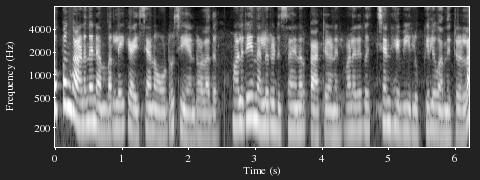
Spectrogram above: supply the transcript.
ഒപ്പം കാണുന്ന നമ്പറിലേക്ക് അയച്ചാണ് ഓർഡർ ചെയ്യേണ്ടുള്ളത് വളരെ നല്ലൊരു ഡിസൈനർ പാറ്റേണിൽ വളരെ റിച്ച് ആൻഡ് ഹെവി ലുക്കിൽ വന്നിട്ടുള്ള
